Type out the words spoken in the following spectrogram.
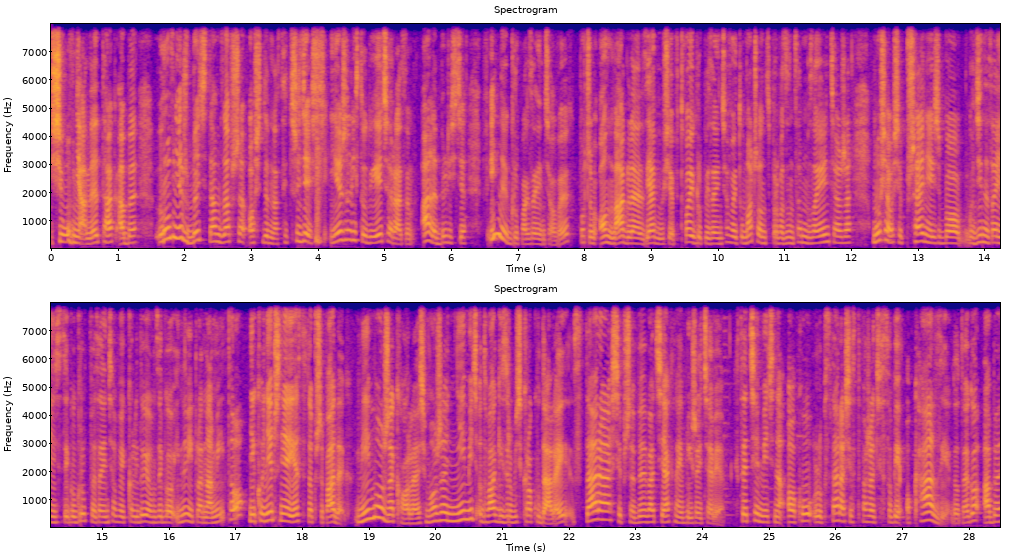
siłowniany, tak aby również być tam zawsze o 17.30. Jeżeli studiujecie razem, ale byliście w innych grupach zajęciowych, po czym on nagle zjawił się w Twojej grupie zajęciowej, tłumacząc prowadzącemu zajęcia, że musiał się przenieść, bo godziny zajęć z jego grupy zajęciowej kolidują z jego innymi planami, to niekoniecznie jest to przypadek. Mimo, że koleś może nie mieć odwagi zrobić kroku dalej, stara się przebywać jak najbliżej Ciebie. Chcecie mieć na oku lub stara się stwarzać sobie okazję do tego, aby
